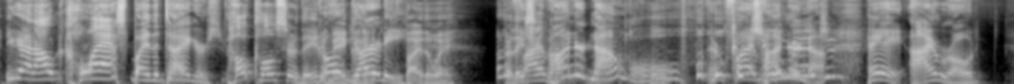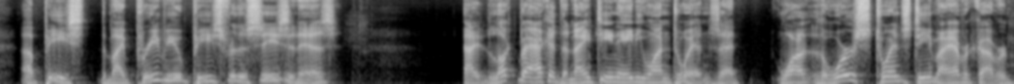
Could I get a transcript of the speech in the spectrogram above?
you got outclassed by the Tigers. How close are they to Go making Gardy. it? By the way, Well, are they're they? 500 now. Oh, They're 500 now. Hey, I wrote a piece. My preview piece for the season is I look back at the 1981 Twins, that one of the worst Twins team I ever covered.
